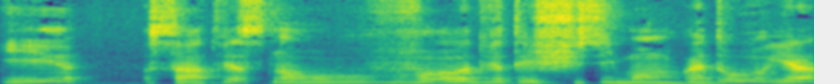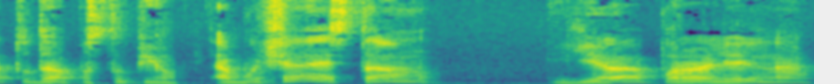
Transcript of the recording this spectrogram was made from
И, соответственно, в 2007 году я туда поступил. Обучаясь там, я параллельно...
